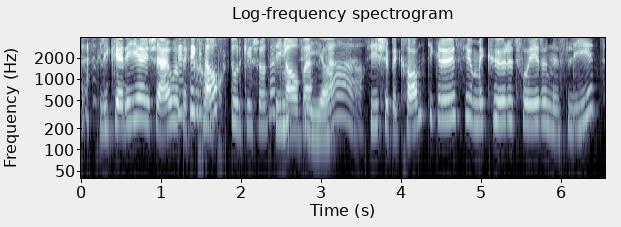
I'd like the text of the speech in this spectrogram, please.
Glikeria ist auch Sie singt bekan- auch Türkisch, oder? Singt Glaube. sie, ja. ja. Sie ist eine bekannte Größe und wir hören von ihr ein Lied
